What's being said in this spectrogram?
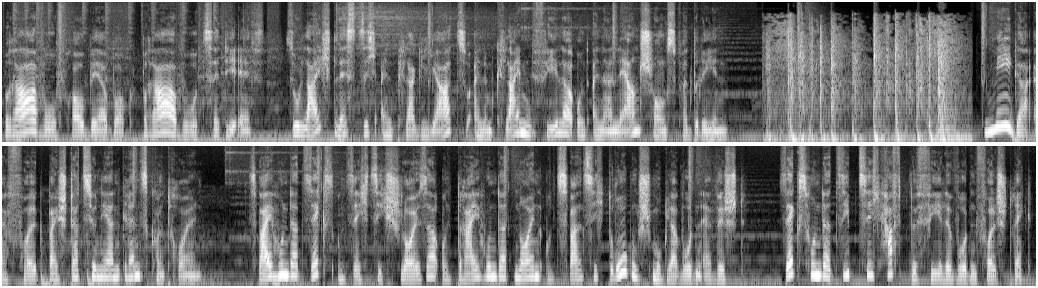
Bravo, Frau Baerbock, bravo, ZDF. So leicht lässt sich ein Plagiat zu einem kleinen Fehler und einer Lernchance verdrehen. Mega-Erfolg bei stationären Grenzkontrollen. 266 Schleuser und 329 Drogenschmuggler wurden erwischt. 670 Haftbefehle wurden vollstreckt.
